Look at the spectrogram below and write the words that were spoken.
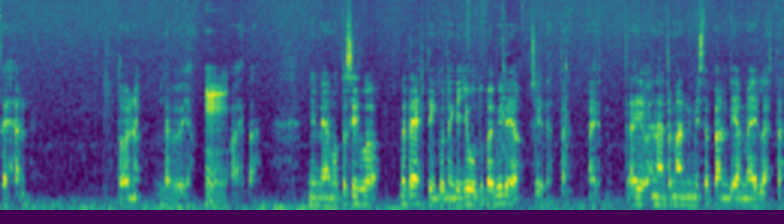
tehdään toinen levy ja Mm. vaihdetaan nimeä, mutta silloin me tehtiin kuitenkin YouTube-video siitä, että ei, että ei ole enää tämän nimistä bändiä meillä, että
